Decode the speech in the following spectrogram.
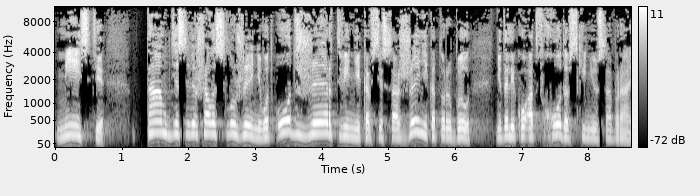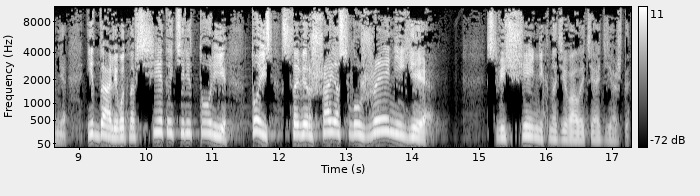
месте, там, где совершалось служение, вот от жертвенника всесожжений, который был недалеко от входа в скинию собрания, и далее вот на всей этой территории, то есть совершая служение, священник надевал эти одежды.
